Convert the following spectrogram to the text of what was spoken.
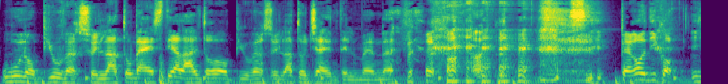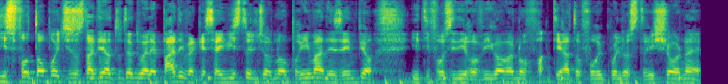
uno più verso il lato bestia, l'altro più verso il lato gentleman, però, sì. però dico, gli sfotò poi ci sono stati da tutte e due le parti perché se hai visto il giorno prima ad esempio i tifosi di Rovigo avevano fa- tirato fuori quello striscione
